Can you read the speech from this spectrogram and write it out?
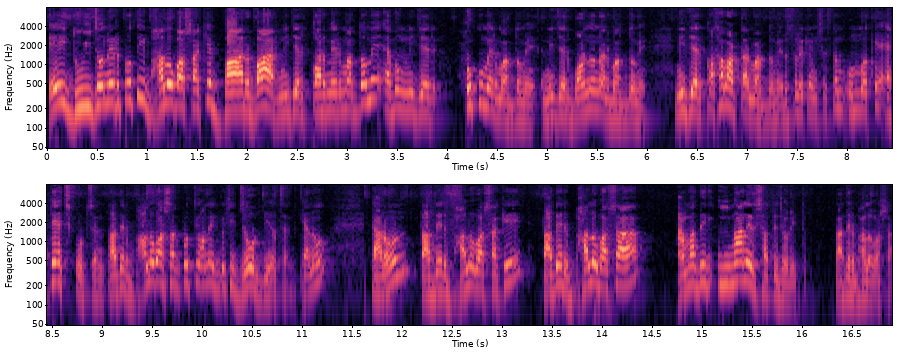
এই দুইজনের প্রতি ভালোবাসাকে বারবার নিজের কর্মের মাধ্যমে এবং নিজের হুকুমের মাধ্যমে, নিজের বর্ণনার মাধ্যমে, নিজের কথাবার্তার মাধ্যমে রসুল করিম ইসলাম উম্মতকে অ্যাটাচ করছেন। তাদের ভালোবাসার প্রতি অনেক বেশি জোর দিয়েছেন। কেন? কারণ তাদের ভালোবাসাকে, তাদের ভালোবাসা আমাদের ইমানের সাথে জড়িত, তাদের ভালোবাসা।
